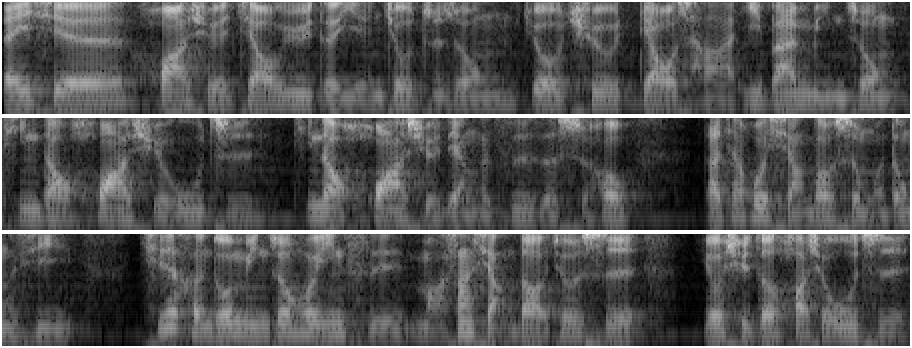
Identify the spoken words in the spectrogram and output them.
在一些化学教育的研究之中，就有去调查一般民众听到化学物质、听到化学两个字的时候，大家会想到什么东西。其实很多民众会因此马上想到，就是有许多化学物质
